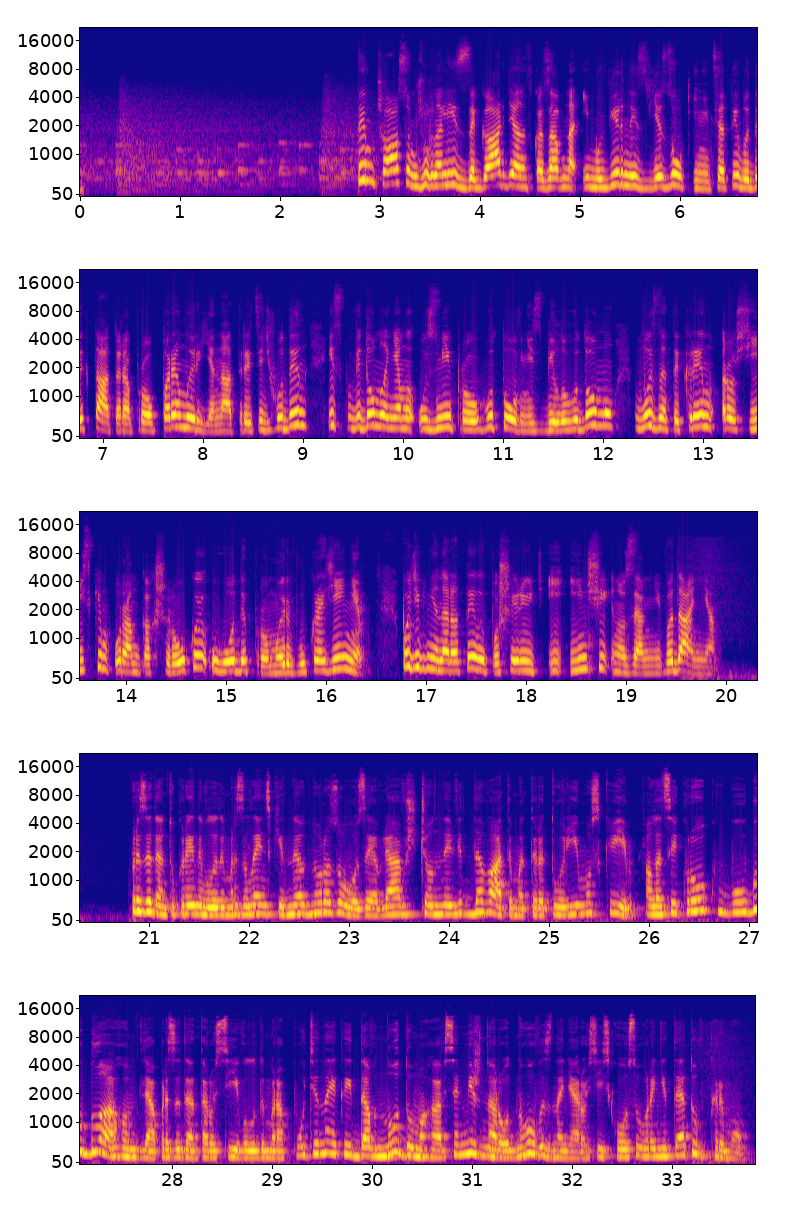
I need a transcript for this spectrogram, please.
Тим часом журналіст The Guardian вказав на імовірний зв'язок ініціативи диктатора про перемир'я на 30 годин із повідомленнями у змі про готовність Білого Дому визнати Крим російським у рамках широкої угоди про мир в Україні. Подібні наративи поширюють і інші іноземні видання. Президент України Володимир Зеленський неодноразово заявляв, що не віддаватиме території Москві. Але цей крок був би благом для президента Росії Володимира Путіна, який давно домагався міжнародного визнання російського суверенітету в Криму.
